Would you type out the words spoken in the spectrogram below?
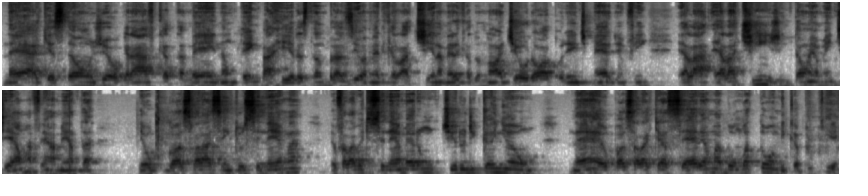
né? A questão geográfica também não tem barreiras, tanto Brasil, América Latina, América do Norte, Europa, Oriente Médio, enfim, ela ela atinge. Então realmente é uma ferramenta. Eu gosto de falar assim que o cinema, eu falava que o cinema era um tiro de canhão né? Eu posso falar que a série é uma bomba atômica, porque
